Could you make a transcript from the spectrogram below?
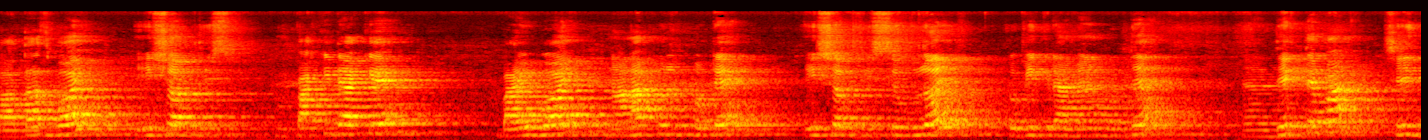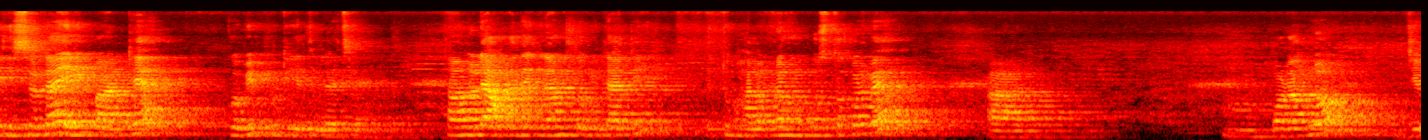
বাতাস বয়, এইসব পাখি ডাকে বায়ু বয় নানা ফুল ফোটে এইসব দৃশ্যগুলোই কবি গ্রামের মধ্যে দেখতে পান। সেই দৃশ্যটা এই পাঠে কবি ফুটিয়ে তুলেছে তাহলে আমাদের গ্রাম কবিতাটি একটু ভালো করে মুখস্থ করবে। আর পড়াগুলো যে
